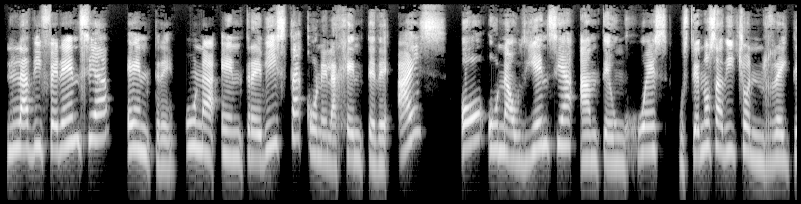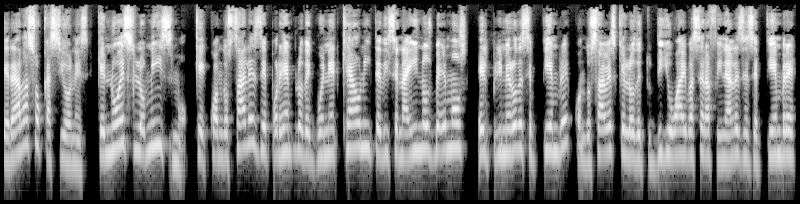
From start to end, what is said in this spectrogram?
la diferencia entre una entrevista con el agente de ICE o una audiencia ante un juez. Usted nos ha dicho en reiteradas ocasiones que no es lo mismo que cuando sales de, por ejemplo, de Gwinnett County, te dicen ahí nos vemos el primero de septiembre, cuando sabes que lo de tu DUI va a ser a finales de septiembre,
